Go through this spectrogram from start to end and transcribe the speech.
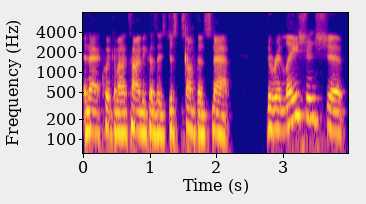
in that quick amount of time because it's just something snapped. The relationship,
